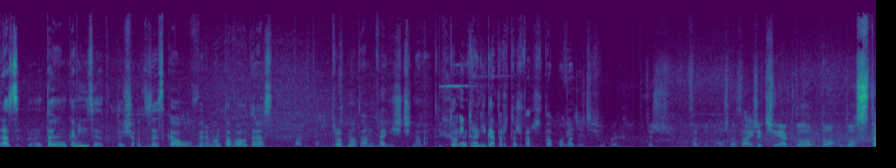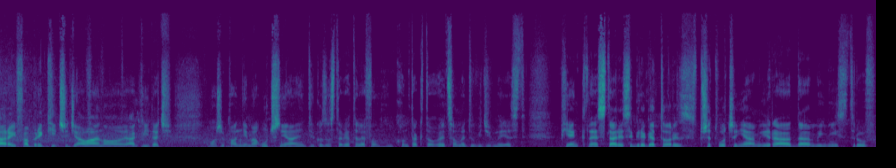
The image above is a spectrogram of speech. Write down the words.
Teraz mm, tę kamienicę ktoś odzyskał, wyremontował, teraz Tak, tam trudno tam wejść nawet. Ich, Tu e, introligator też warto powiedzieć. Super. Też można zajrzeć jak do, do, do starej fabryki, czy działa. No jak widać, może pan nie ma ucznia i tylko zostawia telefon kontaktowy. Co my tu widzimy jest piękne, stare segregatory z przetłoczeniami, Rada Ministrów,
